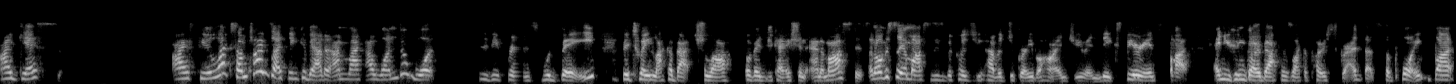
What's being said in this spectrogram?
I guess I feel like sometimes I think about it. I'm like, I wonder what the difference would be between like a bachelor of education and a master's. And obviously, a master's is because you have a degree behind you and the experience, but and you can go back as like a post grad. That's the point. But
